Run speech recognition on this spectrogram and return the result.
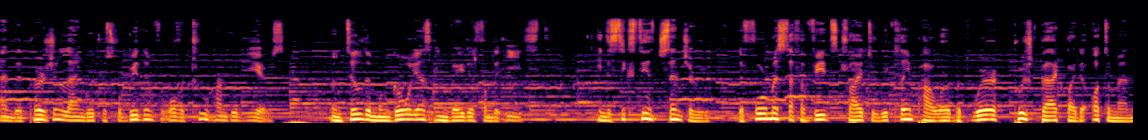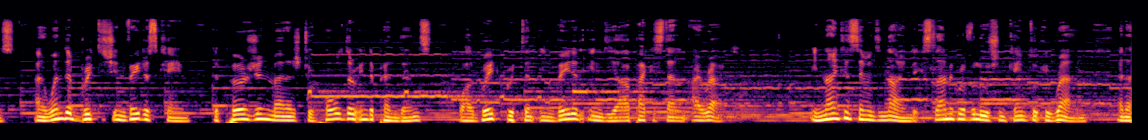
and the Persian language was forbidden for over 200 years, until the Mongolians invaded from the east. In the 16th century, the former Safavids tried to reclaim power but were pushed back by the Ottomans, and when the British invaders came, the Persian managed to hold their independence while Great Britain invaded India, Pakistan and Iraq. In 1979, the Islamic Revolution came to Iran and a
